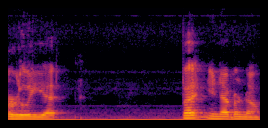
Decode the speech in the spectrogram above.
Early yet, but you never know.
